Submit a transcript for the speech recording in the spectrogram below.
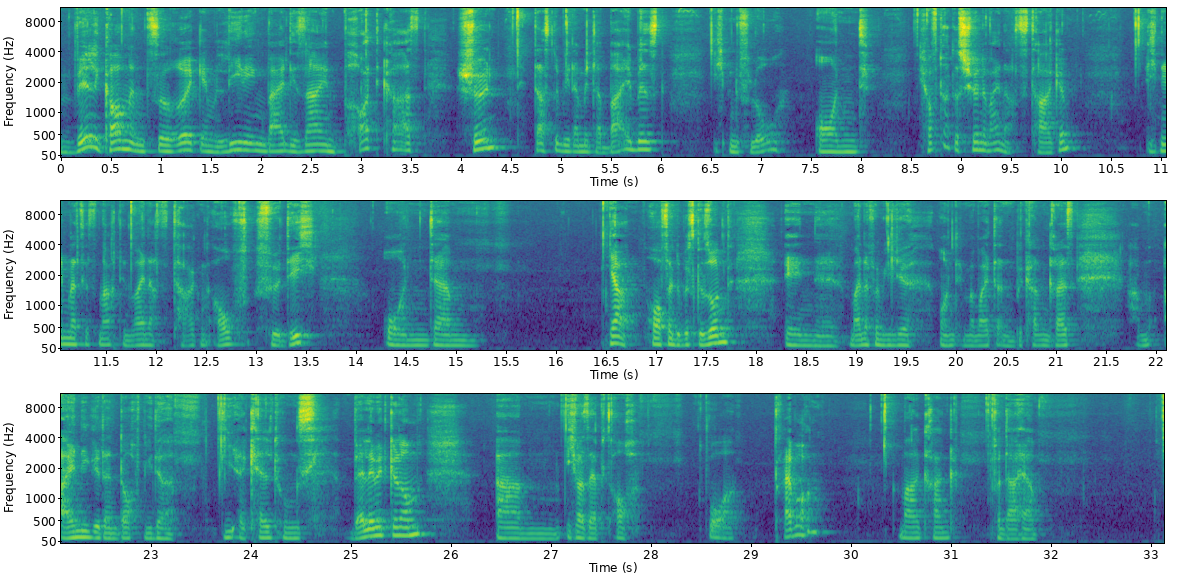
Willkommen zurück im Leading by Design Podcast. Schön, dass du wieder mit dabei bist. Ich bin Flo und ich hoffe, du hattest schöne Weihnachtstage. Ich nehme das jetzt nach den Weihnachtstagen auf für dich und ähm, ja, hoffe, du bist gesund. In äh, meiner Familie und in meinem weiteren Bekanntenkreis haben einige dann doch wieder die Erkältungswelle mitgenommen. Ähm, ich war selbst auch vor drei Wochen mal krank. Von daher,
